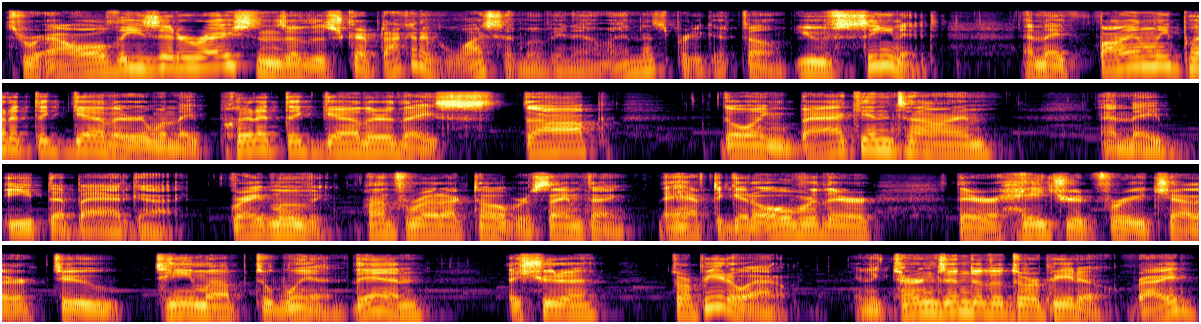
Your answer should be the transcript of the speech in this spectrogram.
through all these iterations of the script. I gotta go watch that movie now, man. That's a pretty good film. You've seen it, and they finally put it together. And when they put it together, they stop going back in time and they beat the bad guy. Great movie. Hunt for Red October, same thing. They have to get over their their hatred for each other to team up to win. Then they shoot a torpedo at him and he turns into the torpedo, right?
